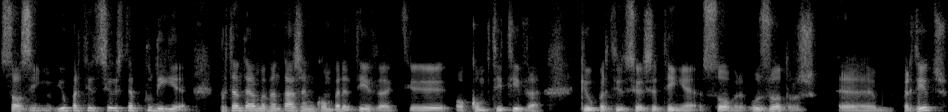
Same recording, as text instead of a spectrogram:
sozinho. E o Partido Socialista podia. Portanto, era uma vantagem comparativa que, ou competitiva que o Partido Socialista tinha sobre os outros Uh, partidos,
